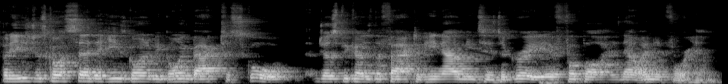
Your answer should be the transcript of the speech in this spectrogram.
But he's just going, said that he's going to be going back to school just because the fact that he now needs his degree if football has now ended for him.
